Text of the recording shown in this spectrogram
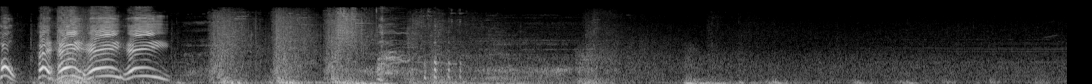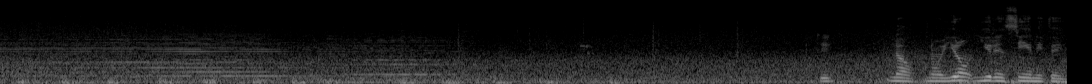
Oh! Hey, hey, hey, hey! You didn't see anything.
